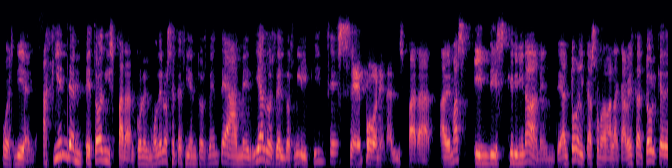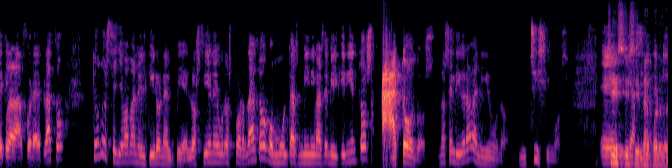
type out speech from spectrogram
Pues bien, Hacienda empezó a disparar con el modelo 720, a mediados del 2015 se ponen a disparar. Además, indiscriminadamente. Al todo el caso va a la cabeza, todo el que declaraba fuera de plazo, todos se llevaban el tiro en el pie. Los 100 euros por dato con multas mínimas de 1.500 a todos. No se libraba ni uno, muchísimos. sí, sí, sí, me acuerdo.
